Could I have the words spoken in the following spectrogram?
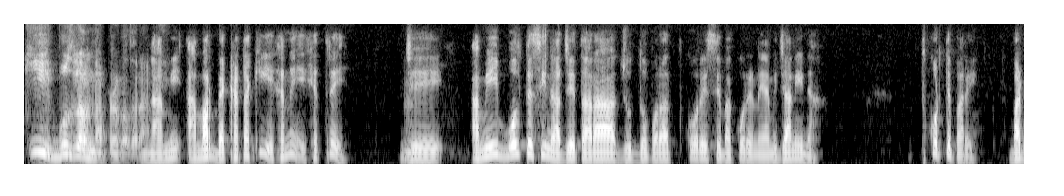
কি বুঝলাম না আপনার কথাটা। আমি আমার ব্যাখ্যাটা কি এখানে এক্ষেত্রে? যে আমি বলতেছি না যে তারা যুদ্ধপরাধ করেছে বা করে নাই আমি জানি না। করতে পারে। বাট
